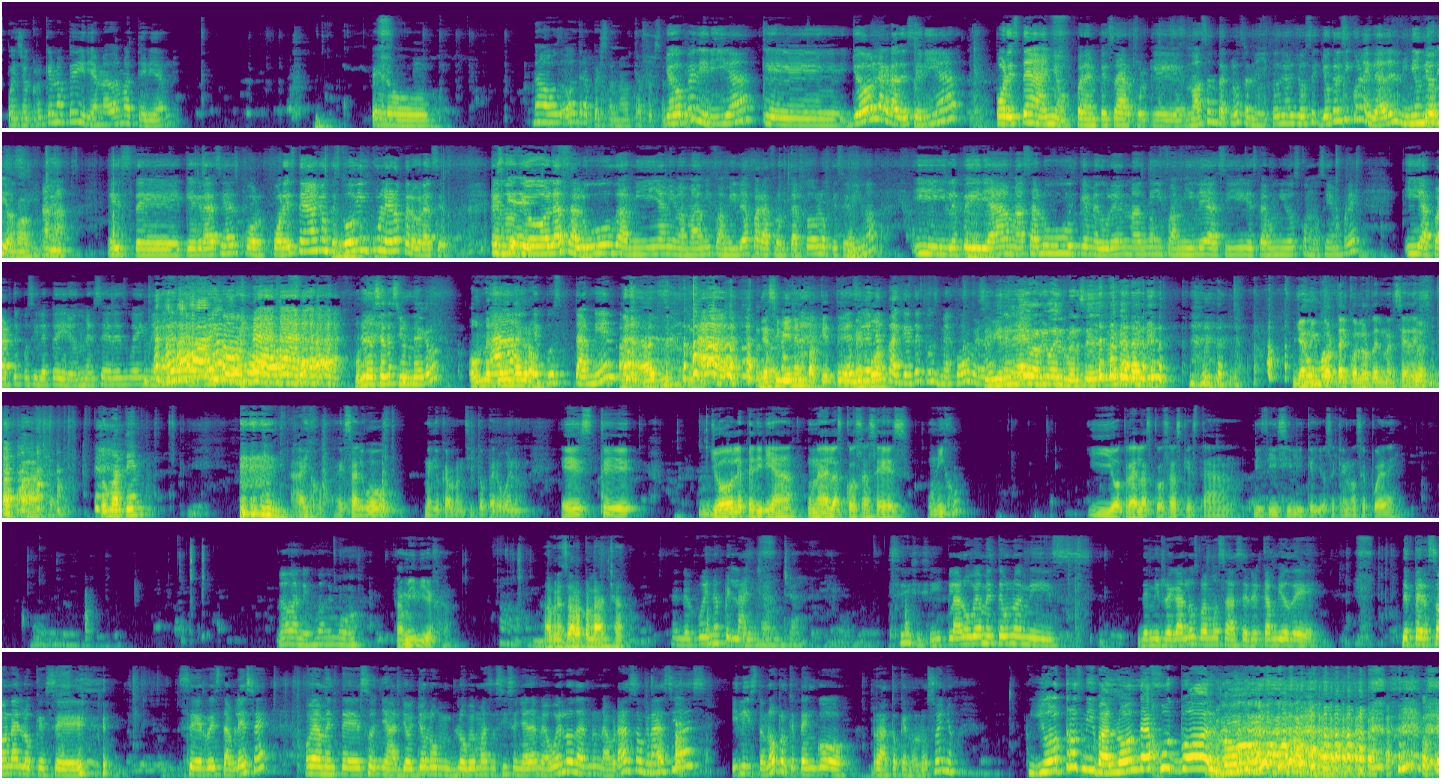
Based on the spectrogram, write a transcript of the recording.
Pues yo creo que no pediría nada material. Pero. No, otra persona, otra persona. Yo pediría que yo le agradecería por este año para empezar, porque no a Santa Claus, al niñito Dios, yo sé- yo crecí con la idea del niño, Niño Dios. Ajá, Ajá. Este, que gracias por por este año, aunque estuvo bien culero, pero gracias. Que Es nos que- dio la salud a mí, a mi mamá, a mi familia para afrontar todo lo que se vino. Y le pediría más salud, que me duren más mi familia, así estar unidos como siempre. Y aparte, pues sí le pediría un Mercedes, güey. negro. ¿Un Mercedes y un negro? ¿O un Mercedes Ah, negro? eh, pues también. Ah, Ya si viene en paquete, Ya si viene mejor. en paquete, pues mejor, ¿verdad? Si viene el negro arriba del Mercedes, güey. Ya no importa el color del Mercedes. ¿Tú, Martín? Ay, hijo, es algo medio cabroncito, pero bueno. Este, yo le pediría, una de las cosas es un hijo. Y otra de las cosas que está difícil y que yo sé que no se puede, No, ánimo, ánimo. a mi vieja. Abrazar a Palancha. Una buena pelancha. Lancha. Sí, sí, sí. Claro, obviamente uno de mis de mis regalos vamos a hacer el cambio de, de persona en lo que se, se restablece. Obviamente es soñar. Yo, yo lo, lo veo más así, soñar a mi abuelo, darle un abrazo, gracias, y listo, ¿no? Porque tengo rato que no lo sueño. Y otros mi balón de fútbol.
